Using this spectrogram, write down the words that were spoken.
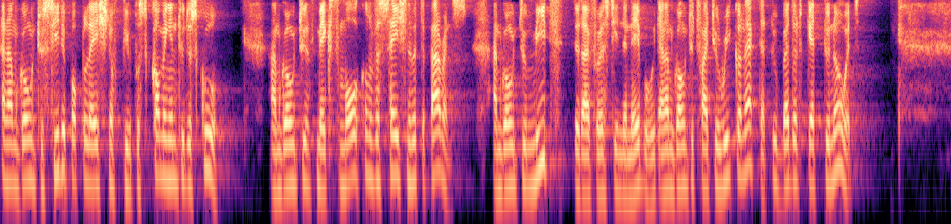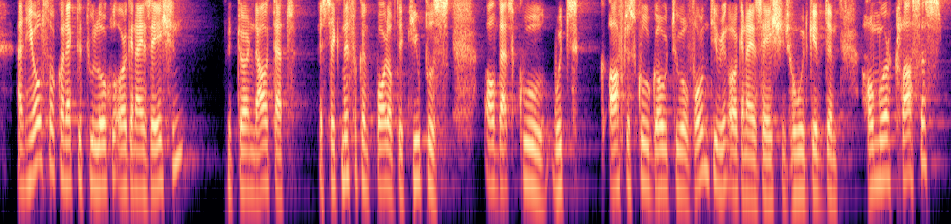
and I'm going to see the population of pupils coming into the school. I'm going to make small conversations with the parents. I'm going to meet the diversity in the neighborhood, and I'm going to try to reconnect that to better get to know it. And he also connected to local organization. It turned out that a significant part of the pupils of that school would, after school, go to a volunteering organization who would give them homework classes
